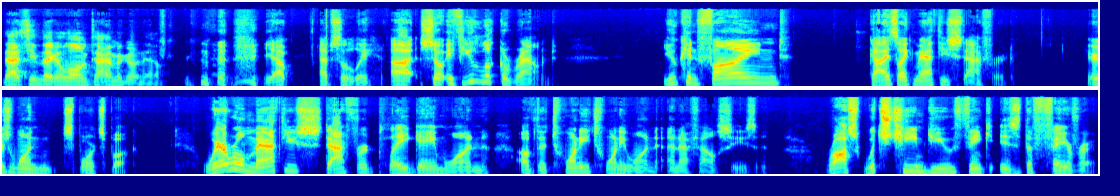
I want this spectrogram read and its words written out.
That seems like a long time ago now. yep, absolutely. Uh, so if you look around, you can find guys like Matthew Stafford. Here's one sports book. Where will Matthew Stafford play game one of the 2021 NFL season? Ross, which team do you think is the favorite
